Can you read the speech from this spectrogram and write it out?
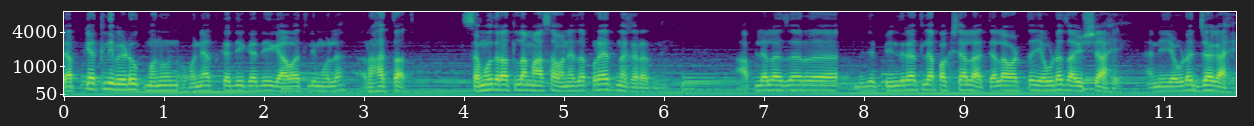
डबक्यातली वेडूक म्हणून होण्यात कधी कधी गावातली मुलं राहतात. समुद्रातला मासा होण्याचा प्रयत्न करत नाही. आपल्याला जर म्हणजे पिंजऱ्यातल्या पक्षाला त्याला वाटतं एवढंच आयुष्य आहे आणि एवढंच जग आहे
